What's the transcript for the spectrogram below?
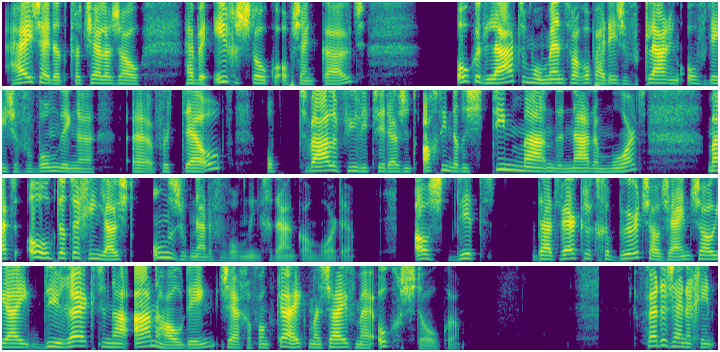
Hij zei dat Cracella zou hebben ingestoken op zijn kuit. Ook het late moment waarop hij deze verklaring over deze verwondingen uh, vertelt, op 12 juli 2018, dat is tien maanden na de moord, maakt ook dat er geen juist onderzoek naar de verwonding gedaan kan worden. Als dit daadwerkelijk gebeurd zou zijn, zou jij direct na aanhouding zeggen van kijk, maar zij heeft mij ook gestoken. Verder zijn er geen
